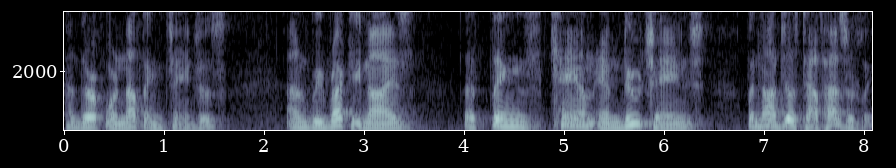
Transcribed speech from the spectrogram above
and therefore nothing changes, and we recognize that things can and do change, but not just haphazardly.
